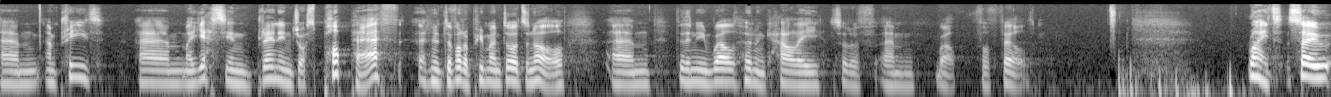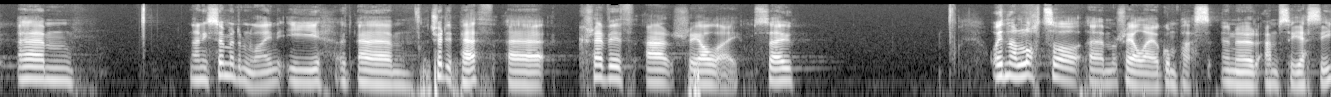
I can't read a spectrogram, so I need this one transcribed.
um, and pryd um, mae Iesu yn brenin dros popeth yn y dyfodol pryd mae'n dod yn ôl, um, fyddwn ni'n weld hwn yn cael ei sort of, um, well, fulfilled. Right, so um, na ni symud ymlaen i um, trydydd peth, uh, crefydd a rheolau. So, oedd yna lot o um, rheolau o gwmpas yn yr amser Iesu.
